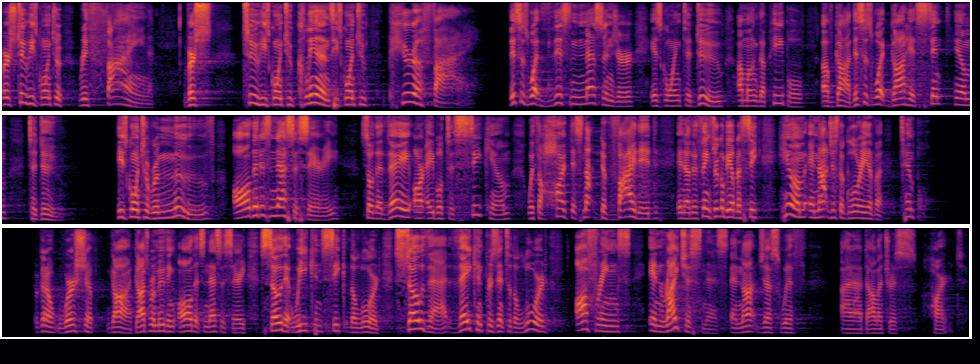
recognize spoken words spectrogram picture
Verse 2, he's going to refine. Verse 2, he's going to cleanse. He's going to purify. This is what this messenger is going to do among the people of God. This is what God has sent him to do. He's going to remove all that is necessary so that they are able to seek Him with a heart that's not divided in other things. They're going to be able to seek Him and not just the glory of a temple. They're going to worship God. God's removing all that's necessary so that we can seek the Lord, so that they can present to the Lord offerings in righteousness and not just with an idolatrous heart.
